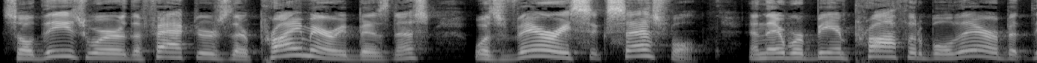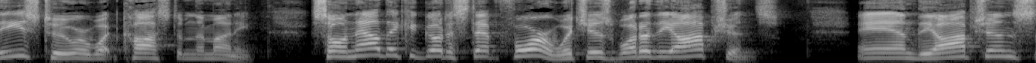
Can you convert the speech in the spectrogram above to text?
So these were the factors. Their primary business was very successful, and they were being profitable there, but these two are what cost them the money. So now they could go to step four, which is what are the options? And the options,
